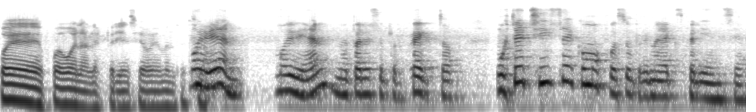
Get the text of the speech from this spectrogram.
fue, fue buena la experiencia, obviamente. Muy bien, muy bien, me parece perfecto. ¿Usted, Chise, cómo fue su primera experiencia?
